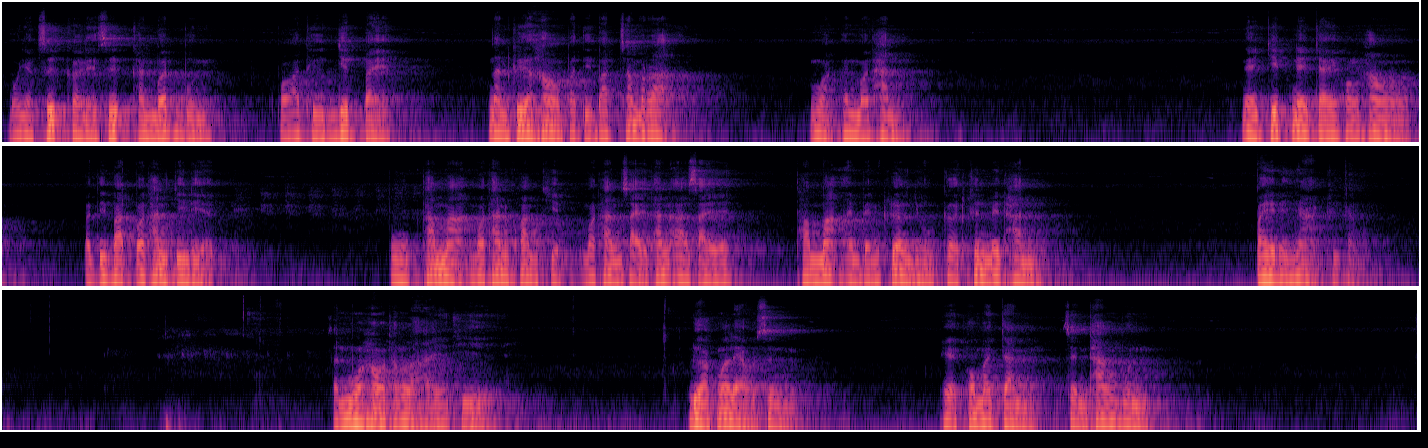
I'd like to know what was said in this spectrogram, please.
บอยากซึกก็เลยซึกคันเบิดบุญพราะว่าถือยึดไป นั่นคือเฮ้าปฏิบัติชำระงวดเพิ่นบ่ทัน ในจิตในใจของเฮาปฏิบัติบ่ท่านกิเลสปลูกธรรมะบ่ท่านความคิดบ่ท่านใส่ท่านอาศัย ธรรมะอันเป็นเครื่องอยู่เกิดขึ้นไม่ทัน ไปได้ยากคือกัน สันมัวเฮาทั้งหลายที่เลือกมาแล้วซึ่งเพจพ่อมาจันเส้นทางบุญ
